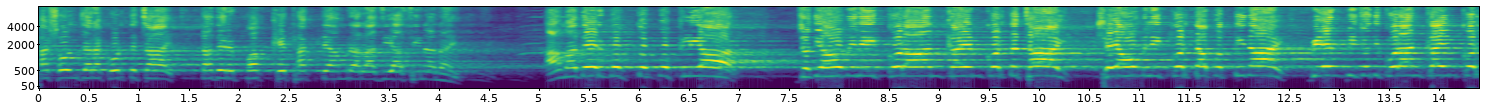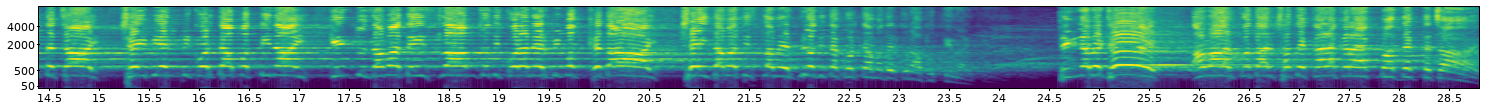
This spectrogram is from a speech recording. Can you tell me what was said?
শাসন যারা করতে চায়, তাদের পক্ষে থাকতে আমরা রাজি আছি না নাই। আমাদের বক্তব্য ক্লিয়ার যদি আওয়ামী লীগ কোরআন কায়েম করতে চায়, সেই আওয়ামী লীগ করতে আপত্তি নাই। বিএনপি যদি কোরআন কায়েম করতে চায়, সেই বিএনপি করতে আপত্তি নাই। কিন্তু জামাতে ইসলাম যদি কোরআনের বিপক্ষে দাঁড়ায়, সেই জামাত ইসলামের বিরোধিতা করতে আমাদের কোনো আপত্তি নাই। ঠিক না বেঠে? আমার কথার সাথে কারা কারা একমত দেখতে চায়?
